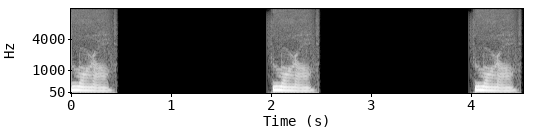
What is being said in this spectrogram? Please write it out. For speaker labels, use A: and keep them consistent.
A: moral. Moral. Moral.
